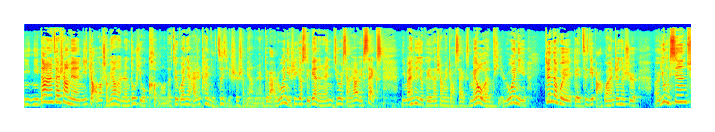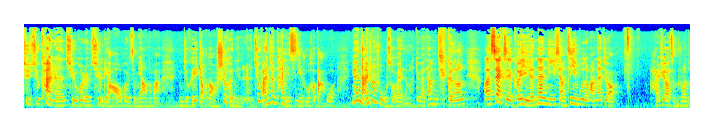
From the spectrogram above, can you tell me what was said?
你你当然在上面你找到什么样的人都是有可能的，最关键还是看你自己是什么样的人，对吧？如果你是一个随便的人，你就是想要一 sex，你完全就可以在上面找 sex，没有问题。如果你真的会给自己把关，真的是呃用心去去看人，去或者是去聊或者怎么样的话，你就可以找到适合你的人，就完全看你自己如何把握。因为男生是无所谓的嘛，对吧？他们可能啊 sex 也可以，那你想进一步的话，那就要还是要怎么说呢？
